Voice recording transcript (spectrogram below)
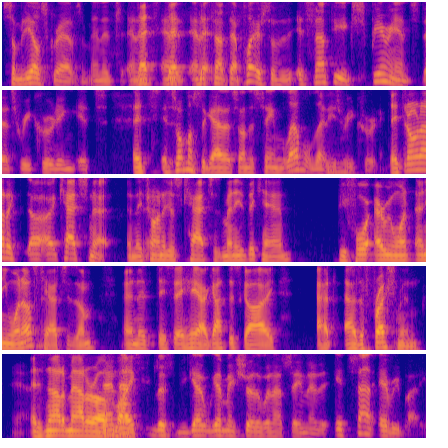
somebody else grabs him, and it's and, That's- it's, and, that- and it's not that player. So it's not the experience that's recruiting. It's It's it's almost the guy that's on the same level that he's Mhm. recruiting. they thrown out a, a catch net and they Yeah. trying to just catch as many as they can before everyone anyone else catches them. And they say, "Hey, I got this guy at as a freshman," Yeah. and it's not a matter of like, listen, you got we got to make sure that we're not saying that it's not everybody.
